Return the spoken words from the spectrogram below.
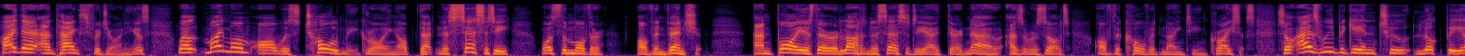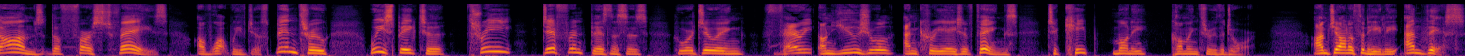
Hi there, and thanks for joining us. Well, my mum always told me growing up that necessity was the mother of invention. And boy, is there a lot of necessity out there now as a result of the COVID 19 crisis. So, as we begin to look beyond the first phase of what we've just been through, we speak to three different businesses who are doing very unusual and creative things to keep money coming through the door. I'm Jonathan Healy, and this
